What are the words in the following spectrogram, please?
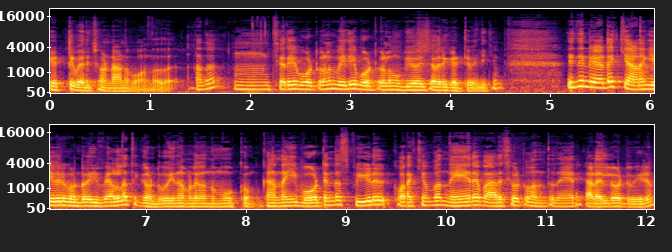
കെട്ടി വലിച്ചുകൊണ്ടാണ് പോകുന്നത്. അത് ചെറിയ ബോട്ടുകളും വലിയ ബോട്ടുകളും ഉപയോഗിച്ച് അവർ കെട്ടി വലിക്കും. ഇതിന്റെ ഇടയ്ക്കാണെങ്കിൽ ഇവർ കൊണ്ടുപോയി വെള്ളത്തിൽ കൊണ്ടുപോയി നമ്മളെ ഒന്ന് മൂക്കും. കാരണം ഈ ബോട്ടിന്റെ സ്പീഡ് കുറയ്ക്കുമ്പോൾ നേരെ പാരച്ചോട്ട് വന്നിട്ട് നേരെ കടലിലോട്ട് വീഴും.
